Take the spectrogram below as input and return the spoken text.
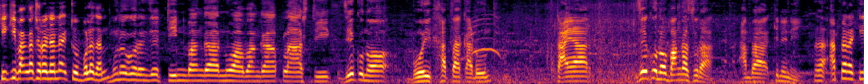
কি কি বাঙ্গাচোরা নেন একটু বলে দেন। মনে করেন যে টিন ভাঙ্গা নোয়া ভাঙ্গা প্লাস্টিক যে কোনো বই খাতা কার্টুন টায়ার যে কোনো ভাঙ্গাচোরা আমরা কিনে নিই। আপনারা কি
